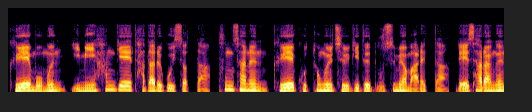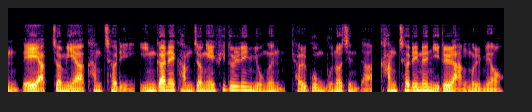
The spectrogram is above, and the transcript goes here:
그의 몸은 이미 한계에 다다르고 있었다. 풍사는 그의 고통을 즐기듯 웃으며 말했다. 내 사랑은 내 약점이야 강철이. 인간의 감정에 휘둘린 용은 결국 무너진다. 강철이는 이를 악물며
